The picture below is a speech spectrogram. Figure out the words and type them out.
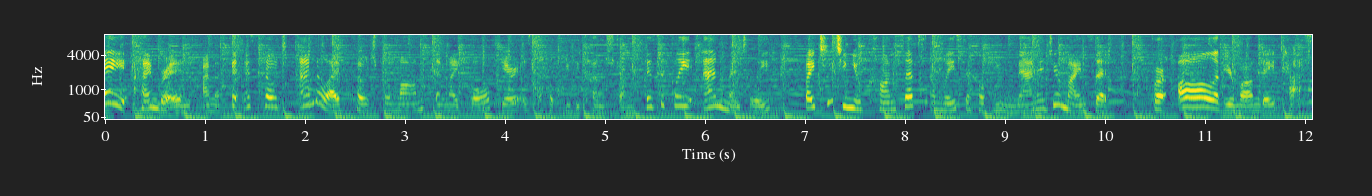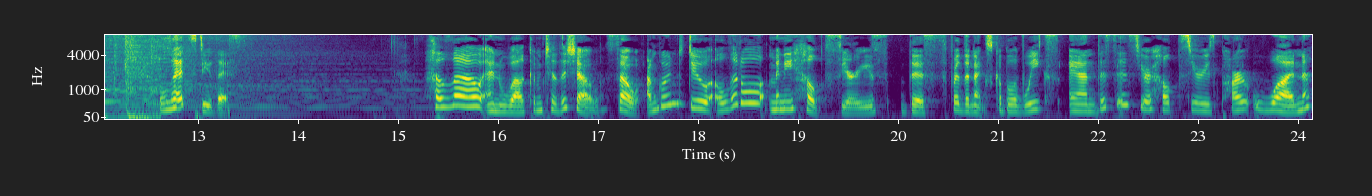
Hey, I'm Brittan. I'm a fitness coach and a life coach for moms, and my goal here is to help you become strong physically and mentally by teaching you concepts and ways to help you manage your mindset for all of your mom day tasks. Let's do this. Hello and welcome to the show. So, I'm going to do a little mini health series this for the next couple of weeks, and this is your health series part 1.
